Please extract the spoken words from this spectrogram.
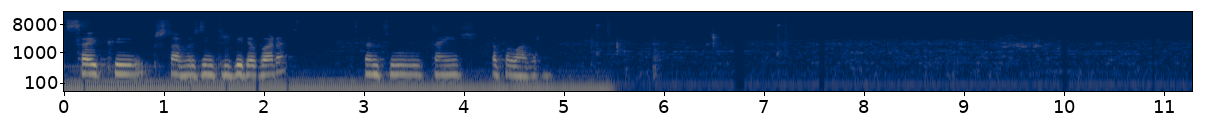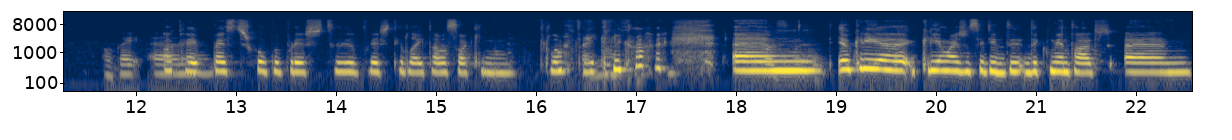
sei que gostavas de intervir agora, portanto tens a palavra. Ok, um... ok, peço desculpa por este, por este delay, estava só aqui num problema técnico. um, eu queria, queria mais no sentido de, de comentar um,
